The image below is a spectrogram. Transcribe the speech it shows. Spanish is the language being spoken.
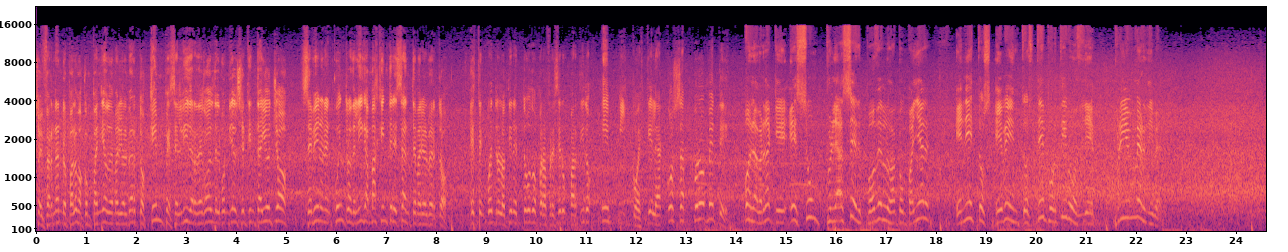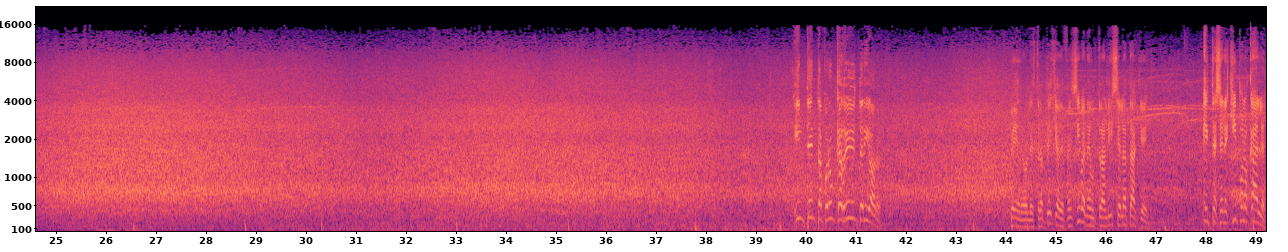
Soy Fernando Palomo, acompañado de Mario Alberto Kempes, el líder de gol del Mundial 78. Se viene un encuentro de liga más que interesante, Mario Alberto. Este encuentro lo tiene todo para ofrecer un partido épico. Es que la cosa promete. Bueno, la verdad que es un placer poderlos acompañar en estos eventos deportivos de primer nivel. Intenta por un carril interior. Pero la estrategia defensiva neutraliza el ataque. Este es el equipo local.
